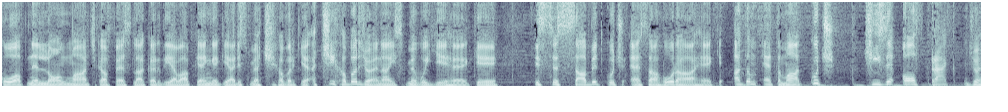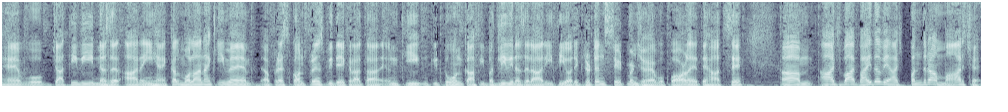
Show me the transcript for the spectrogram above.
को अपने लॉन्ग मार्च का फैसला कर दिया। अब आप कहेंगे कि यार इसमें अच्छी खबर क्या है? अच्छी खबर जो है ना, इसमें वो ये है कि इससे साबित कुछ ऐसा हो रहा है कि अदम एतमाद, कुछ चीज़ें ऑफ़ ट्रैक जो है वो जाती हुई नज़र आ रही हैं। कल मौलाना की मैं प्रेस कॉन्फ्रेंस भी देख रहा था। उनकी उनकी टोन काफ़ी बदली हुई नज़र आ रही थी और एक रिटर्न स्टेटमेंट जो है वो पढ़ रहे थे हाथ से आज बात भाई दवे आज पंद्रह मार्च है।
